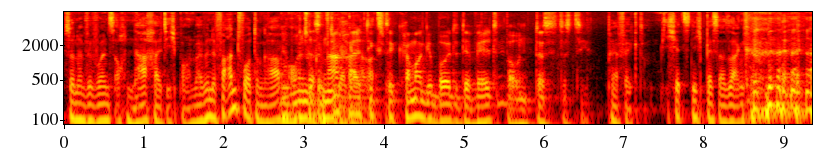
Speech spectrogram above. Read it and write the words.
sondern wir wollen es auch nachhaltig bauen, weil wir eine Verantwortung haben. Wir wollen das nachhaltigste Kammergebäude der Welt bauen. Das ist das Ziel. Perfekt. Ich hätte es nicht besser sagen können.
